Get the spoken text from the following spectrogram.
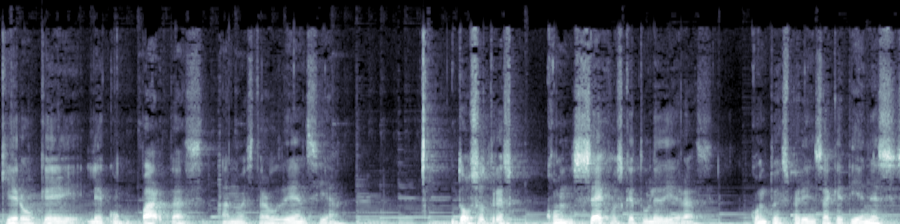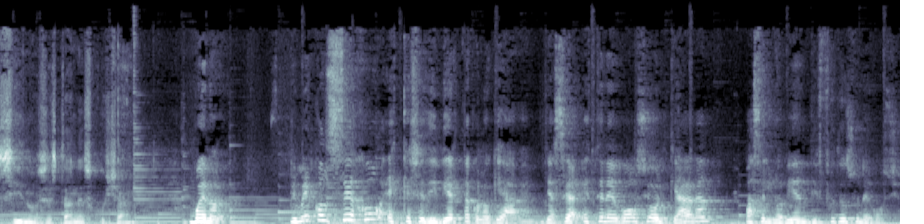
quiero que le compartas a nuestra audiencia dos o tres consejos que tú le dieras con tu experiencia que tienes si nos están escuchando. Bueno, primer consejo es que se divierta con lo que hagan, ya sea este negocio o el que hagan, pásenlo bien, disfruten su negocio.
